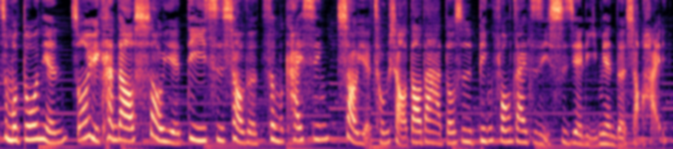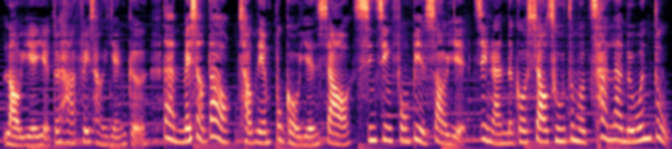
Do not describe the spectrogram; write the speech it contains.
这么多年，终于看到。少爷第一次笑得这么开心。少爷从小到大都是冰封在自己世界里面的小孩，老爷也对他非常严格。但没想到常年不苟言笑、心境封闭的少爷，竟然能够笑出这么灿烂的温度，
